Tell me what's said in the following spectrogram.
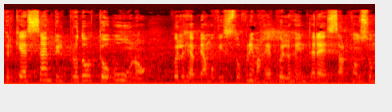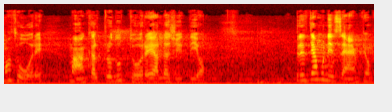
perché è sempre il prodotto uno, quello che abbiamo visto prima, che è quello che interessa al consumatore, ma anche al produttore e alla GDO. Prendiamo un esempio, un,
